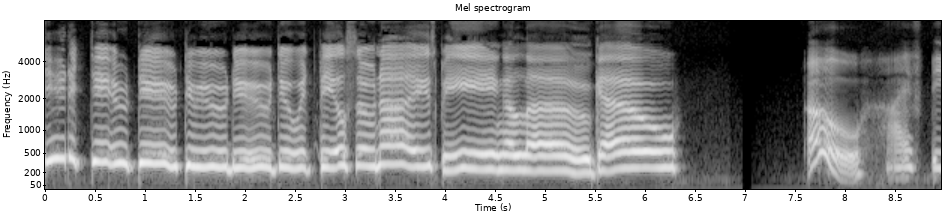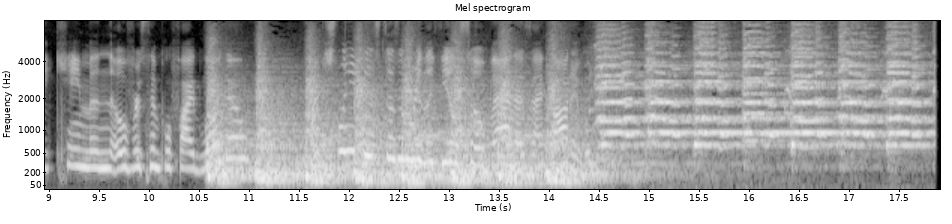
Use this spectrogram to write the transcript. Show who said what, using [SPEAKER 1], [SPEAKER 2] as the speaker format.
[SPEAKER 1] Do do do do do do do it feels so nice being a logo. Oh, I've became an oversimplified logo? Actually, this doesn't really feel so bad as I.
